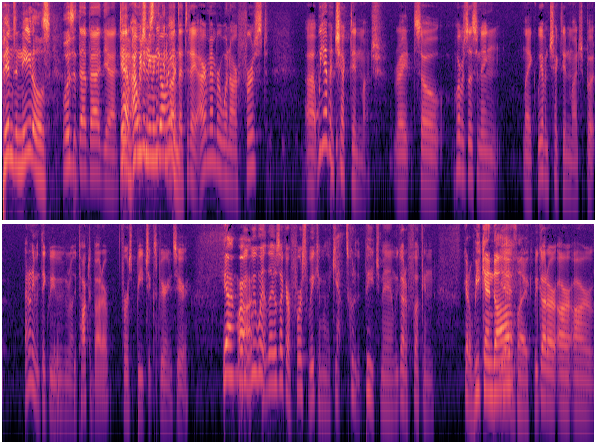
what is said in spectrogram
pins and needles. Was it that bad? Yeah. Dude, Yeah, we- I was didn't just even thinking go about in. that today. I remember when our first Uh, we haven't checked in much, right? So whoever's listening, like we haven't checked in much, but I don't even think we even really talked about our first beach experience here. Yeah, well, we, we went. It was like our first weekend. We're like, yeah, let's go to the beach, man. We got a fucking got a weekend off. yeah, Like, we got our our, our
